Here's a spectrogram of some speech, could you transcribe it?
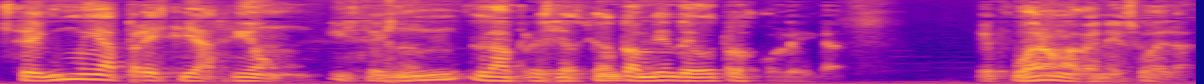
según mi apreciación y según la apreciación también de otros colegas que fueron a Venezuela.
